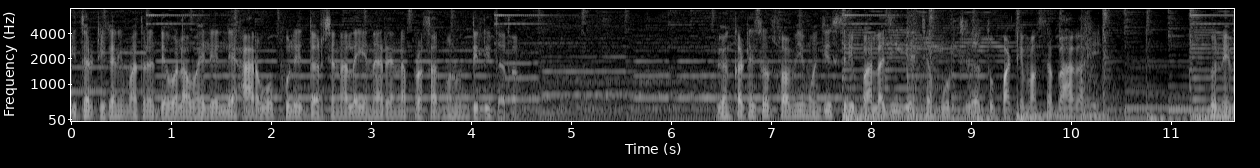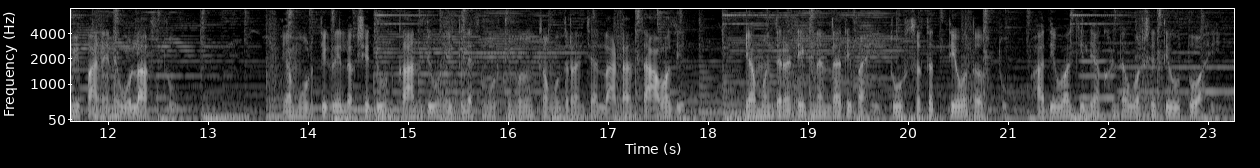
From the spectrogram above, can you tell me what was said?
इतर ठिकाणी मात्र देवाला वाहिलेले हार व फुले दर्शनाला येणाऱ्यांना प्रसाद म्हणून दिली जातात. व्यंकटेश्वर स्वामी म्हणजे श्री बालाजी यांच्या मूर्तीचा जो पाठीमागचा भाग आहे. तो नेहमी पाण्याने ओला असतो. या मूर्तीकडे लक्ष देऊन कान देऊन ऐकल्यास मूर्तीमधून समुद्रांच्या लाटांचा आवाज येतो. या मंदिरात एक नंदादीप आहे. तो सतत तेवत असतो. हा देवा गेली अखंड वर्ष तेवतो आहे.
